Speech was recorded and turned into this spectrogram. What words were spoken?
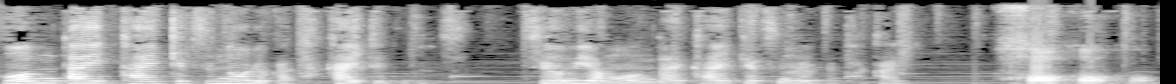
問題解決能力が高いということです。強みは問題解決能力が高い。ほうほうほ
